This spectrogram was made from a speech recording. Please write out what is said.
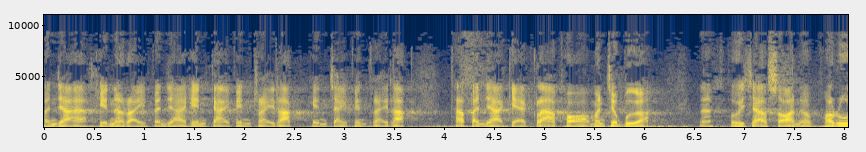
ปัญญาเห็นอะไร ปัญญาเห็นกายเป็นไตรลักษณ์เห็นใจเป็นไตรลักษณ์ถ้าปัญญาแก่กล้าพอมันจะเบื่อนะพระพุทธเจ้าสอนเพราะรู้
